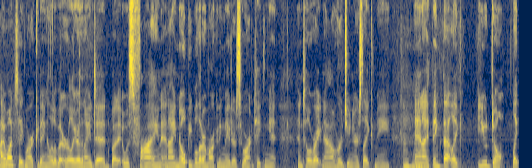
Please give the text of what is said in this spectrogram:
I want to take marketing a little bit earlier than I did, but it was fine. And I know people that are marketing majors who aren't taking it until right now, who are juniors like me. Mhm. And I think that like you don't like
